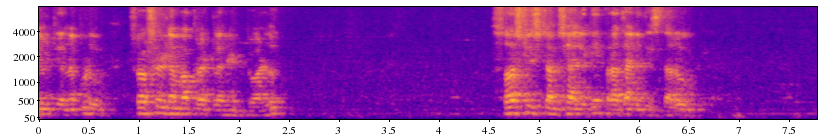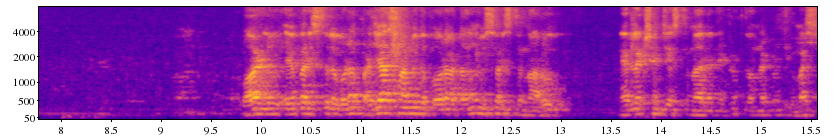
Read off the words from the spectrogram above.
ఏమిటి అన్నప్పుడు సోషల్ డెమోక్రాట్లు అనేటువంటి వాళ్ళు సోషలిస్ట్ అంశాలకే ప్రాధాన్యత ఇస్తారు. వాళ్ళు ఏ పరిస్థితుల్లో కూడా ప్రజాస్వామిక పోరాటాలను విస్మరిస్తున్నారు నిర్లక్ష్యం చేస్తున్నారు అనేటువంటి ఉన్నటువంటి విమర్శ.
